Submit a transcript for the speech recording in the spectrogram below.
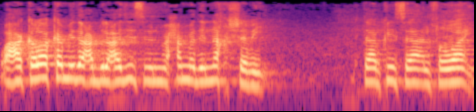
waxaa kaloo ka mid a cabdاlcaziz bn moxamed الnakshabi kitaabkiisa alfawaa'id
